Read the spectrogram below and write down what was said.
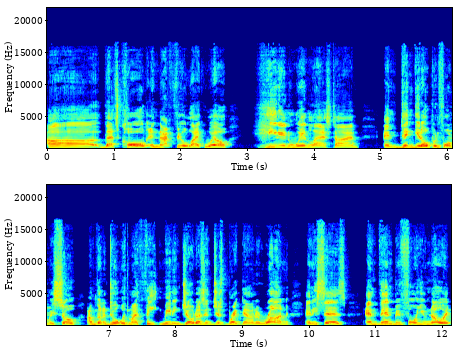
uh, that's called and not feel like, well, he didn't win last time and didn't get open for me. So I'm going to do it with my feet, meaning Joe doesn't just break down and run. And he says, and then before you know it,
